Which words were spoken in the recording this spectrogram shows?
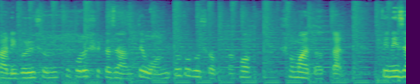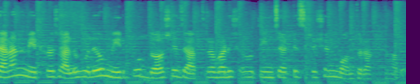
কারিগরি সমীক্ষা করে সেটা জানতে অন্তত দু সপ্তাহ সময় দরকার। তিনি জানান, মেট্রো চালু হলেও মিরপুর দশে যাত্রাবাড়ি সহ তিন চারটি স্টেশন বন্ধ রাখতে হবে।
